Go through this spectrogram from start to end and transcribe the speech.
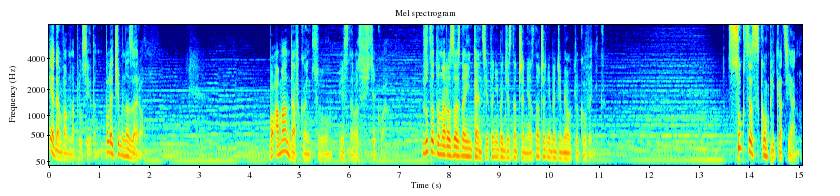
Nie, dam Wam na plus jeden. Polecimy na zero. Bo Amanda w końcu jest na Was wściekła. Rzucę to na rozezne intencje, to nie będzie znaczenia. Znaczenie będzie miało tylko wynik. Sukces z komplikacjami.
